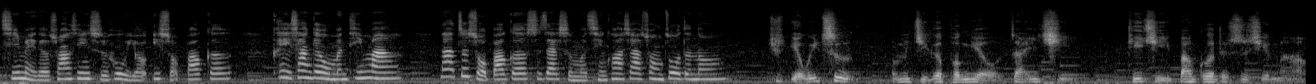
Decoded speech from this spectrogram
七美的双星石户有一首包歌，可以唱给我们听吗？那这首包歌是在什么情况下创作的呢？就有一次，我们几个朋友在一起提起包歌的事情了哈。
